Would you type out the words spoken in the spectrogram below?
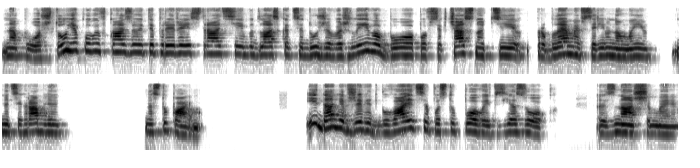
на пошту, яку ви вказуєте при реєстрації. Будь ласка, це дуже важливо, бо повсякчасно ці проблеми все рівно ми на ці граблі наступаємо. І далі вже відбувається поступовий зв'язок з нашими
